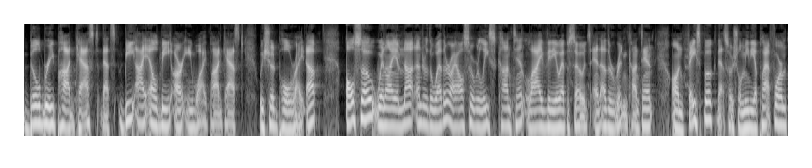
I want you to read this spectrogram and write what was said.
Bilbrey Podcast. That's B I L B R E Y Podcast. We should pull right up. Also, when I am not under the weather, I also release content, live video episodes, and other written content on Facebook, that social media platform.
